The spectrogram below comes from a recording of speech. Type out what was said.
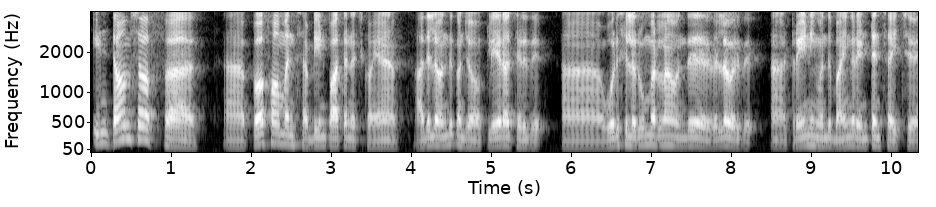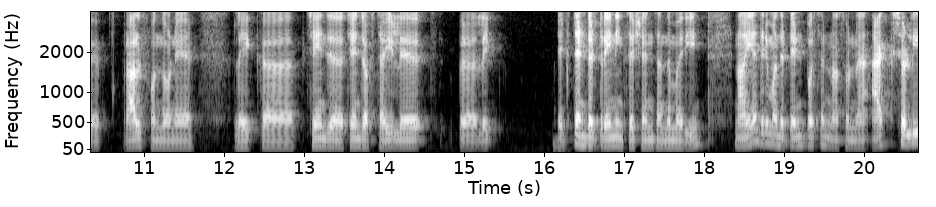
in terms of performance அப்படின்னு பார்த்தேன்னு வச்சுக்கோயேன் அதில் வந்து கொஞ்சம் கிளியராக தெரியுது. Uh, ஒரு சில ரூமர்லாம் வந்து வெளில வருது. Uh, ட்ரைனிங் வந்து பயங்கர இன்டென்ஸ் ஆயிடுச்சு. ரால்ஃப் வந்தோடனே like change change of style like extended training sessions அந்த மாதிரி. நான் ஏன் தெரியுமா அந்த டென் பர்சன்ட் நான் சொன்னேன்? Actually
